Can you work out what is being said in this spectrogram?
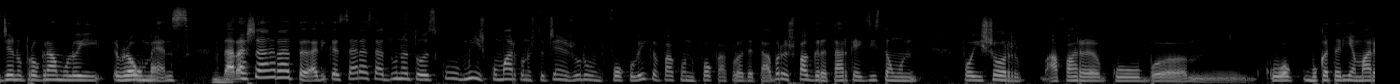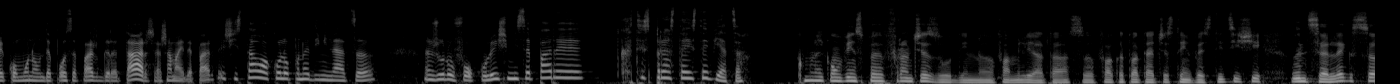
genul programului romance, Mhm. dar așa arată. Adică seara se adună toți cu mici, cu mari, cu nu știu ce, în jurul focului, că fac un foc acolo de tabără, își fac grătar, că există un foișor afară cu, bă, cu o bucătărie mare comună unde poți să faci grătar și așa mai departe și stau acolo până dimineață în jurul focului și mi se pare că despre asta este viața. Cum l-ai convins pe francezul din uh, familia ta să facă toate aceste investiții și înțeleg să,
